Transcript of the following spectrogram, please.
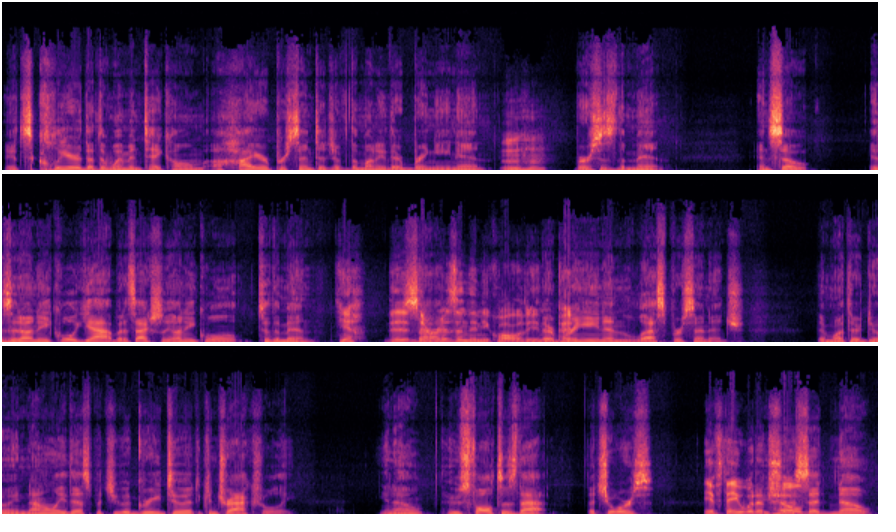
It's clear that the women take home a higher percentage of the money they're bringing in mm-hmm. versus the men. And so, is it unequal? Yeah, but it's actually unequal to the men. Yeah, th- there Side. isn't inequality in They're the bringing in less percentage than what they're doing. Not only this, but you agreed to it contractually. You know, whose fault is that? That's yours. if they would You have have held, said no.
